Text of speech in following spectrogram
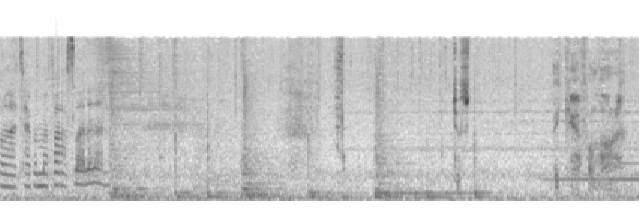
Well, let's hope a fast learner then. Just be careful, Lara.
